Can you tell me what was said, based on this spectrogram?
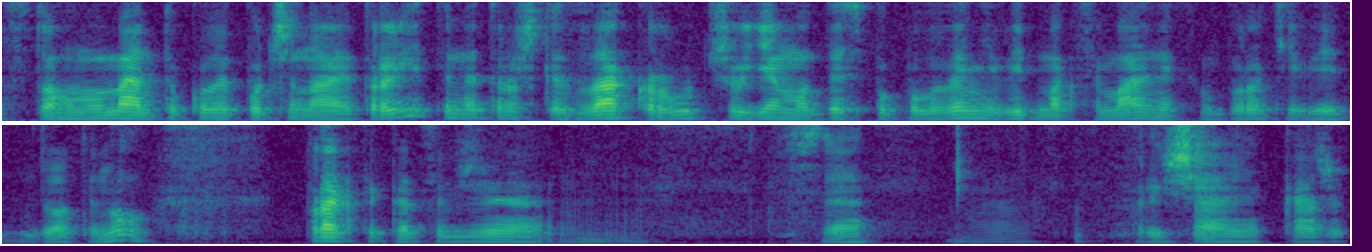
з того моменту, коли починає троїти, ми трошки закручуємо десь по половині від максимальних оборотів від доти. Ну, практика це вже все е, рішає, як кажуть.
